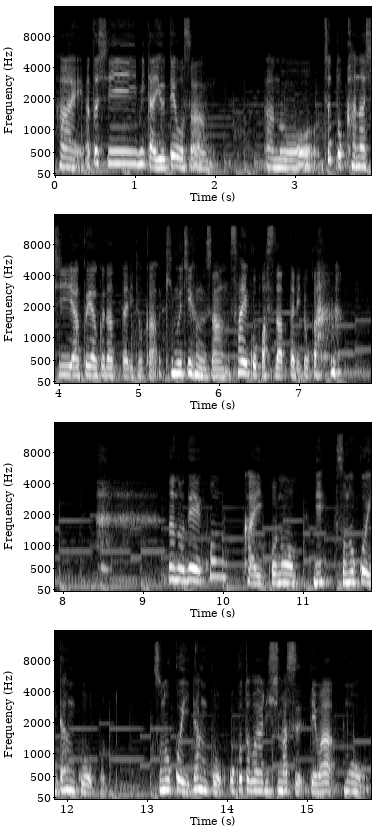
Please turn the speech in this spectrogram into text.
はい、私見たユテオさんあのちょっと悲しい悪役だったりとかキム・ジフンさんサイコパスだったりとか なので今回このね「その恋断固その恋断固お断りします」ではもう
